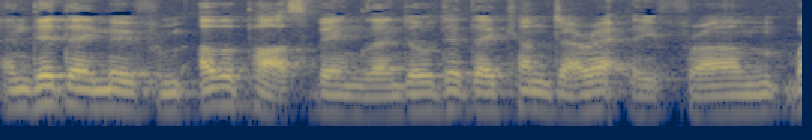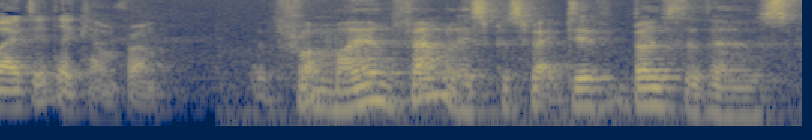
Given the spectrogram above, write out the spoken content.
And did they move from other parts of England or did they come directly from, where did they come from? From my own family's perspective, both of those.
